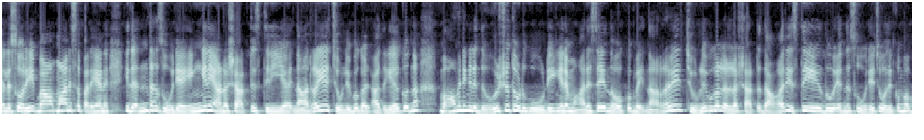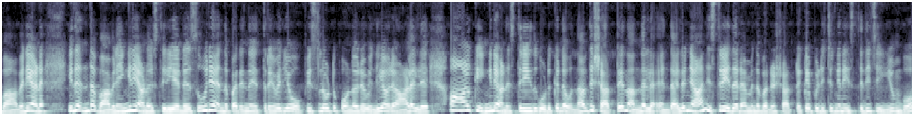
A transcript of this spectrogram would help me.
അല്ല സോറി മാനസ പറയാണ് ഇതെന്താ സൂര്യ എങ്ങനെയാണോ ഷർട്ട് സ്ത്രീയ നിറയെ ചുളിവുകൾ അത് കേൾക്കുന്ന ഭാവൻ ഇങ്ങനെ ദേഷ്യത്തോടു കൂടി ഇങ്ങനെ മാനസയെ നോക്കുമ്പോൾ നിറയെ ചുളിവുകളുള്ള ഷർട്ട് ഇത് ആര് ഇസ്തിരി ചെയ്തു എന്ന് സൂര്യ ചോദിക്കുമ്പോൾ ഭാവനയാണ് ഇതെന്താ ഭാവന എങ്ങനെയാണോ ഇസ്തിരി ചെയ്യേണ്ടത്? സൂര്യ എന്ന് പറയുന്നത് എത്രയും വലിയ ഓഫീസിലോട്ട് പോകുന്ന ഒരു വലിയ ഒരാളല്ലേ ആ ആൾക്ക് ഇങ്ങനെയാണ് ഇസ്തിരി ചെയ്ത് കൊടുക്കേണ്ടത് ഒന്നാമത് ഷർട്ടേ നന്നല്ല എന്തായാലും ഞാൻ ഇസ്തിരി ചെയ്ത് തരാമെന്ന് പറഞ്ഞ് ഷർട്ടൊക്കെ പിടിച്ചിങ്ങനെ ഇസ്തിരി ചെയ്യുമ്പോൾ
